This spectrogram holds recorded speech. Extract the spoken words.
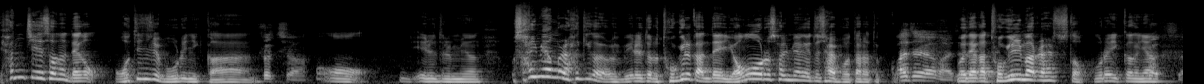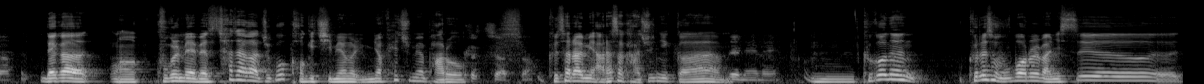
현지에서는 내가 어딘지를 모르니까 그렇죠. 어 예를 들면 설명을 하기가. 예를 들어 독일 간데 영어로 설명해도 잘 못 알아듣고 맞아요, 맞아요. 뭐 내가 독일 말을 할 수도 없고 그러니까 그냥 그렇죠, 내가 어, 구글 맵에서 찾아가지고 거기 지명을 입력해주면 바로 그렇죠, 그렇죠. 그 사람이 알아서 가주니까 네네네. 음 그거는 그래서 우버를 많이 쓰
